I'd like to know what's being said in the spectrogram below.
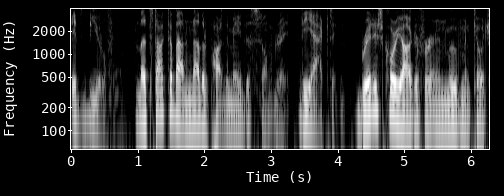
it's beautiful. Let's talk about another part that made this film great the acting. British choreographer and movement coach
